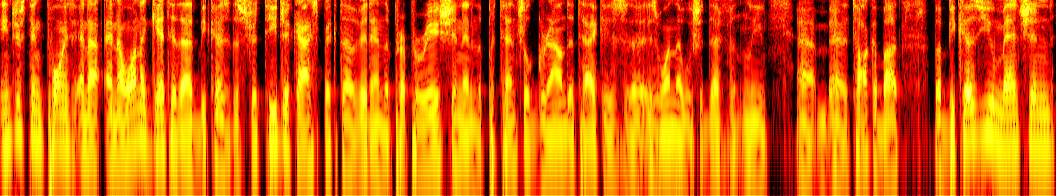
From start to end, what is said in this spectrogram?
Interesting points, and I, and I want to get to that because the strategic aspect of it and the preparation and the potential ground attack is uh, is one that we should definitely uh, uh, talk about. But because you mentioned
